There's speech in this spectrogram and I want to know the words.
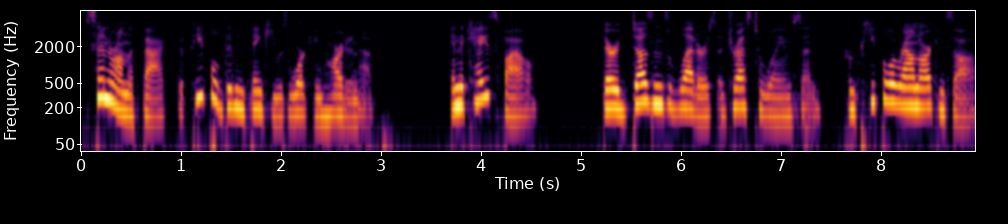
center on the fact that people didn't think he was working hard enough. In the case file, there are dozens of letters addressed to Williamson from people around Arkansas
